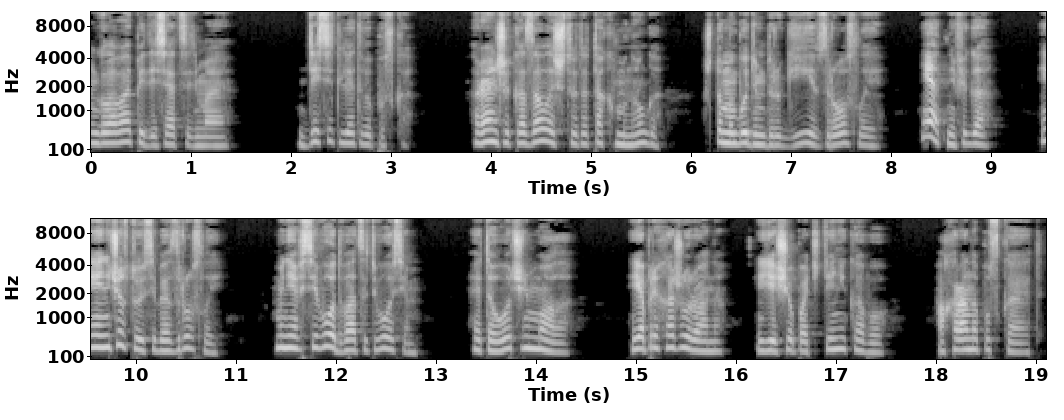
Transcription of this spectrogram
Глава 57. Десять лет выпуска. Раньше казалось, что это так много, что мы будем другие, взрослые. Нет, нифига. Я не чувствую себя взрослой. Мне всего 28. Это очень мало. Я прихожу рано, еще почти никого. Охрана пускает.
